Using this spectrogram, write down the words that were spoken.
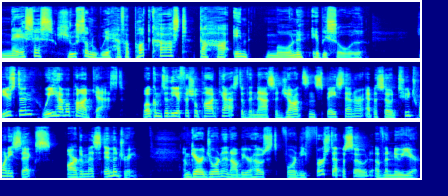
NASA's Houston We Have a Podcast, der har en måne-episode. Houston, we have a podcast. Welcome to the official podcast of the NASA Johnson Space Center, episode 226 Artemis Imagery. I'm Gary Jordan, and I'll be your host for the first episode of the new year.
